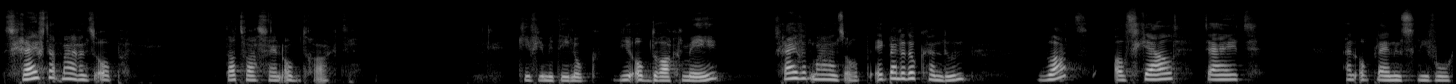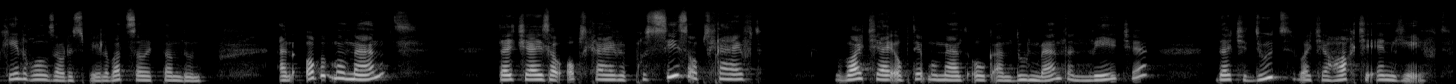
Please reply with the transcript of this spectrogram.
Schrijf dat maar eens op. Dat was zijn opdracht. Ik geef je meteen ook die opdracht mee. Schrijf het maar eens op. Ik ben het ook gaan doen. Wat als geld, tijd en opleidingsniveau geen rol zouden spelen, wat zou ik dan doen? En op het moment dat jij zou opschrijven, precies opschrijft wat jij op dit moment ook aan het doen bent, dan weet je dat je doet wat je hartje ingeeft.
